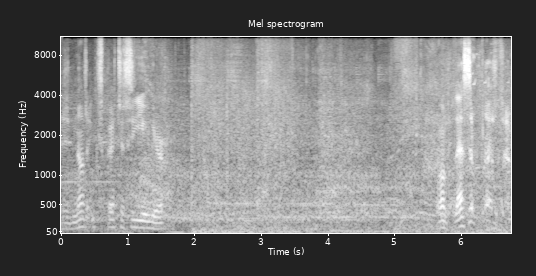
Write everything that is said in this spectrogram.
I did not expect to see you here. Come on, blast him, blast him!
